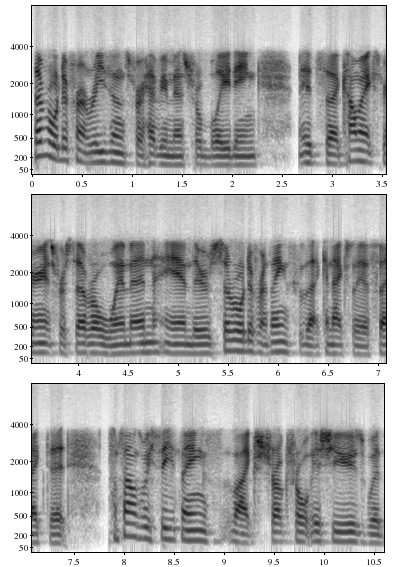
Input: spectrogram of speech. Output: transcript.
several different reasons for heavy menstrual bleeding. It's a common experience for several women, and there's several different things that can actually affect it. Sometimes we see things like structural issues with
